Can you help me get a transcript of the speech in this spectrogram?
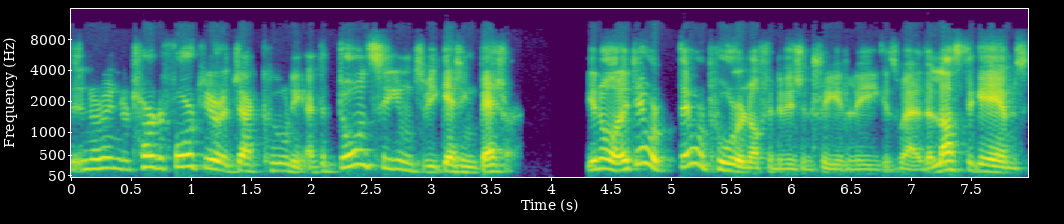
they're in their third or fourth year at Jack Cooney, and they don't seem to be getting better. You know, like they were they were poor enough in Division Three in the league as well. They lost the games,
